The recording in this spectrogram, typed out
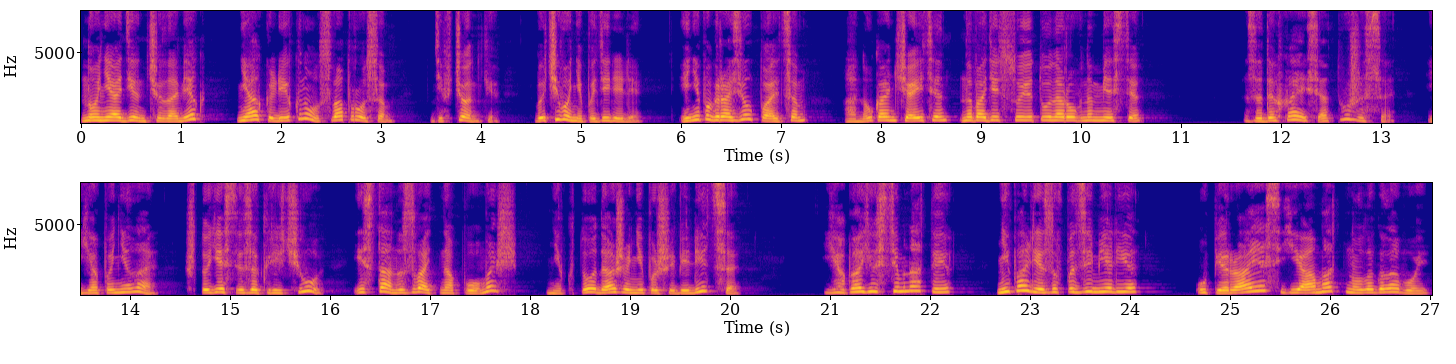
но ни один человек не окликнул с вопросом «Девчонки, вы чего не поделили?» и не погрозил пальцем «А ну, кончайте наводить суету на ровном месте!» Задыхаясь от ужаса, я поняла, что если закричу и стану звать на помощь, никто даже не пошевелится. Я боюсь темноты, не полезу в подземелье. Упираясь, я мотнула головой.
